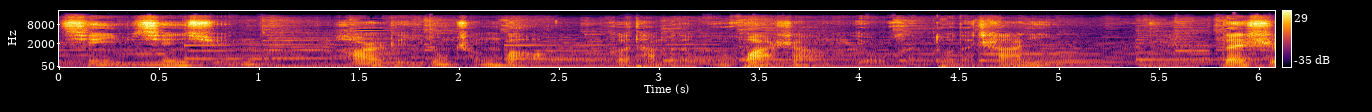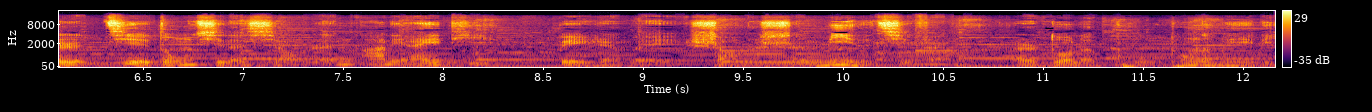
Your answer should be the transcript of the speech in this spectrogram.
千与千寻》、哈尔的移动城堡和他们的文化上有很多的差异。但是借东西的小人阿里埃提被认为少了神秘的气氛，而多了普通的魅力。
